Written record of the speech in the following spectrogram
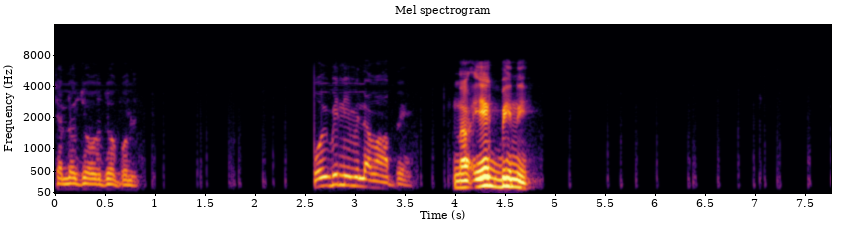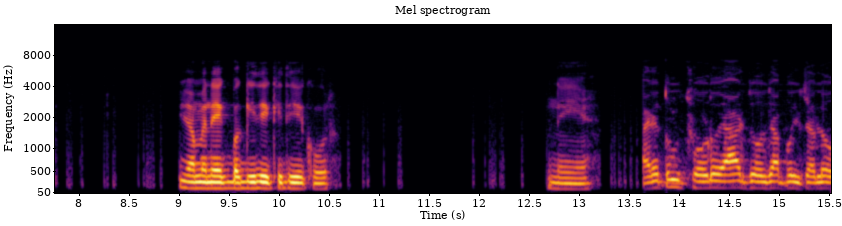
चलो ज़ोर जो बुल। कोई भी नहीं मिला वहाँ पे। ना एक भी नहीं। या मैंने एक बग्गी देखी थी एक और। नहीं है। अरे तुम छोड़ो यार जोरजा पुल चलो।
